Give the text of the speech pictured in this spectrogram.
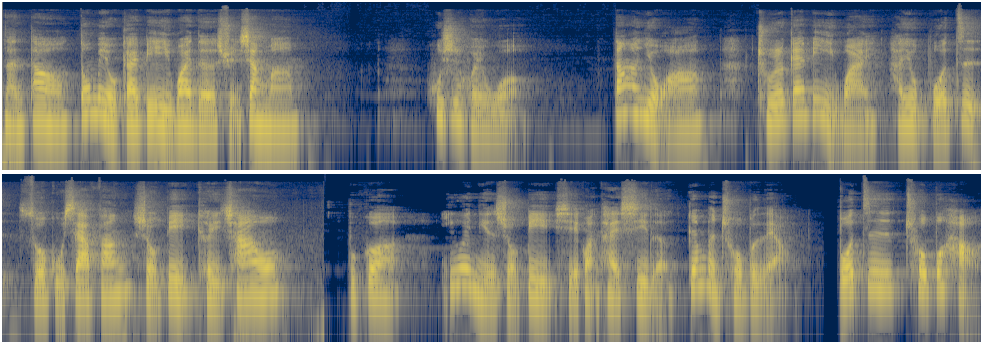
难道都没有该 B 以外的选项吗？”护士回我：“当然有啊，除了该 B 以外，还有脖子、锁骨下方、手臂可以插哦。不过因为你的手臂血管太细了，根本戳不了；脖子戳不好。”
